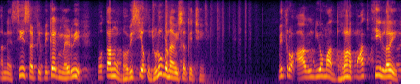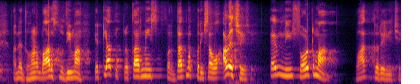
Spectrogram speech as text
અને સી સર્ટિફિકેટ મેળવી પોતાનું ભવિષ્ય ઉજળું બનાવી શકે છે. મિત્રો, આ વિડીયોમાં ધોરણ પાંચથી લઈ અને ધોરણ બાર સુધીમાં કેટલાક પ્રકારની સ્પર્ધાત્મક પરીક્ષાઓ આવે છે, એમની શોર્ટમાં વાત કરેલી છે.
